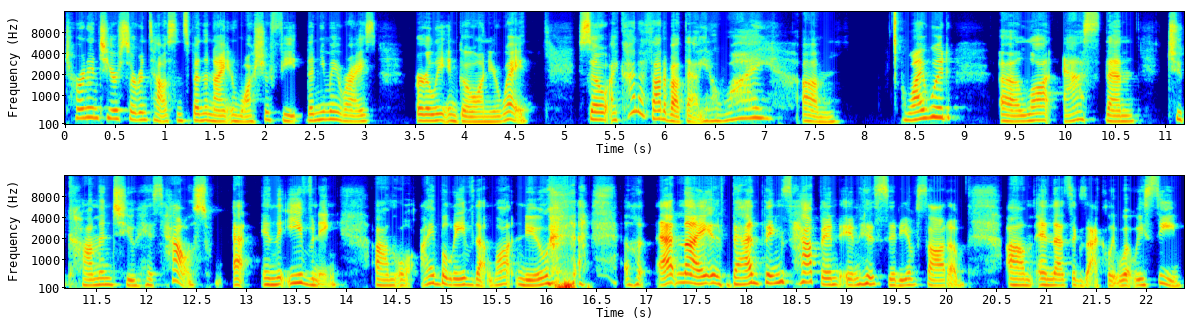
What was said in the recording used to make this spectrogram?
turn into your servant's house and spend the night and wash your feet. Then you may rise early and go on your way. So I kind of thought about that. You know, why um, why would uh, Lot asked them to come into his house at in the evening. Um, well, I believe that Lot knew at night bad things happened in his city of Sodom, um, and that's exactly what we see.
